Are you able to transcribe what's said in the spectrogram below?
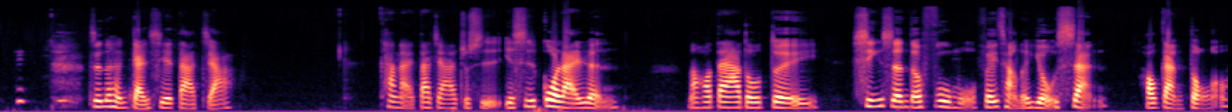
真的很感谢大家。看来大家就是也是过来人，然后大家都对新生的父母非常的友善，好感动哦。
